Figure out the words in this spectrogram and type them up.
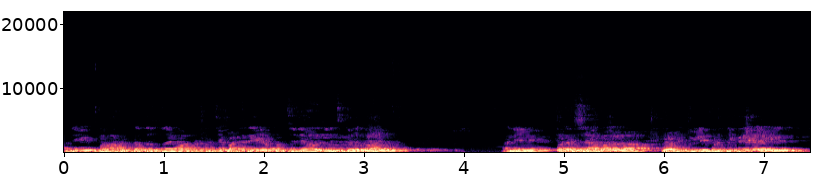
आणि महाराष्ट्रातच नाही महाराष्ट्राच्या बाहेरही आपण सिनेमा रिलीज करत आहोत. आणि बऱ्याचशा आम्हाला पॉझिटिव्हली प्रतिक्रिया लागलेत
